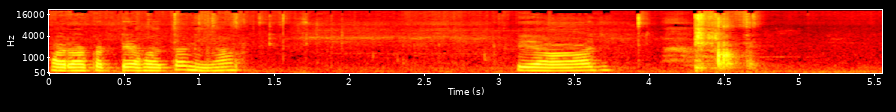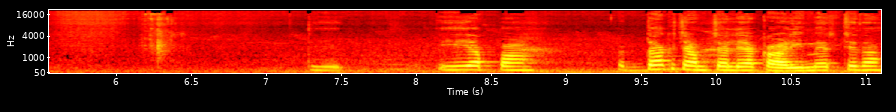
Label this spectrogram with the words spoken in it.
ਹਰਾ ਕੱਟਿਆ ਹੋਇਆ ਧਨੀਆ, ਪਿਆਜ਼ ਤੇ ਇਹ ਆਪਾਂ ਅੱਧਾ ਕੁ ਚਮਚਾ ਲਿਆ ਕਾਲੀ ਮਿਰਚ ਦਾ।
